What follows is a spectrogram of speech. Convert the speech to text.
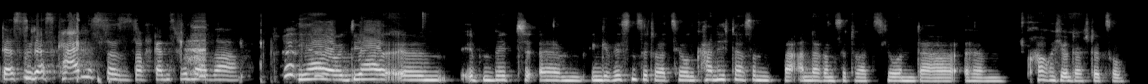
dass du das kannst. Das ist doch ganz wunderbar. Ja, und ja, ähm, mit ähm, in gewissen Situationen kann ich das und bei anderen Situationen da ähm, brauche ich Unterstützung.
